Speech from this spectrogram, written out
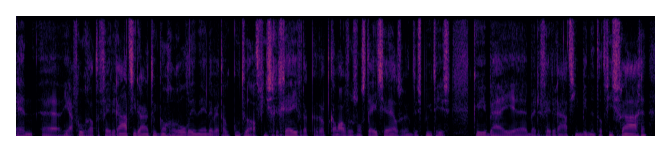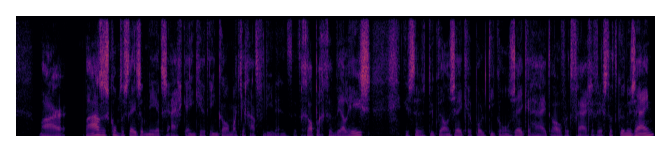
En uh, ja, vroeger had de federatie daar natuurlijk nog een rol in. Er werd ook goodwilladvies gegeven. Dat, dat kan overigens nog steeds. Hè. Als er een dispuut is, kun je bij, uh, bij de federatie een bindend advies vragen. Maar basis komt er steeds op neer. Het is eigenlijk één keer het inkomen wat je gaat verdienen. Het, grappige wel is, is er natuurlijk wel een zekere politieke onzekerheid over het vrij gevestigd kunnen zijn.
